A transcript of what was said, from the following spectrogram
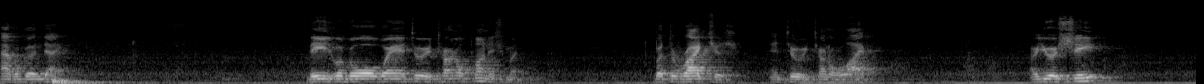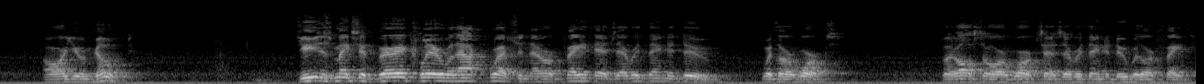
Have a good day. These will go away into eternal punishment, but the righteous into eternal life. Are you a sheep or are you a goat? Jesus makes it very clear without question that our faith has everything to do with our works, but also our works has everything to do with our faith.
